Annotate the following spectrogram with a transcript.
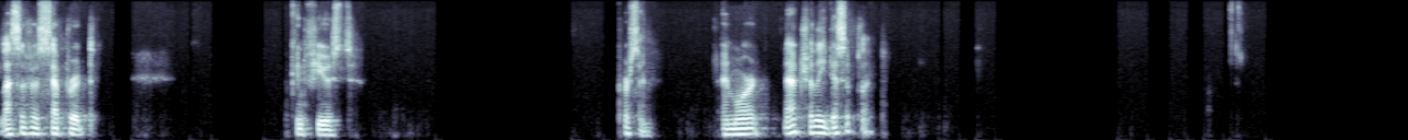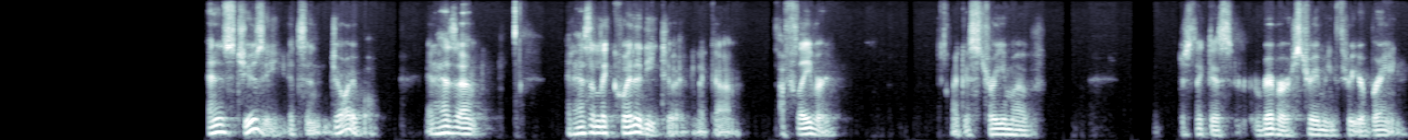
less of a separate confused person and more naturally disciplined. And it's juicy, it's enjoyable. It has a it has a liquidity to it, like a, a flavor, like a stream of just like this river streaming through your brain.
